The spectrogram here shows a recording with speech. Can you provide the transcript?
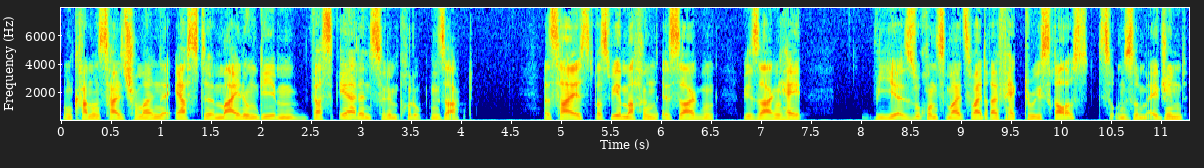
und kann uns halt schon mal eine erste Meinung geben, was er denn zu den Produkten sagt. Das heißt, was wir machen, ist sagen, wir sagen, hey, wir suchen uns mal zwei, drei Factories raus zu unserem Agent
